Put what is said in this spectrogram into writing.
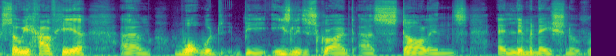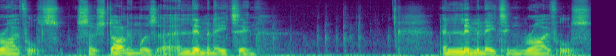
So we have here um, what would be easily described as Stalin's elimination of rivals. So Stalin was uh, eliminating eliminating rivals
